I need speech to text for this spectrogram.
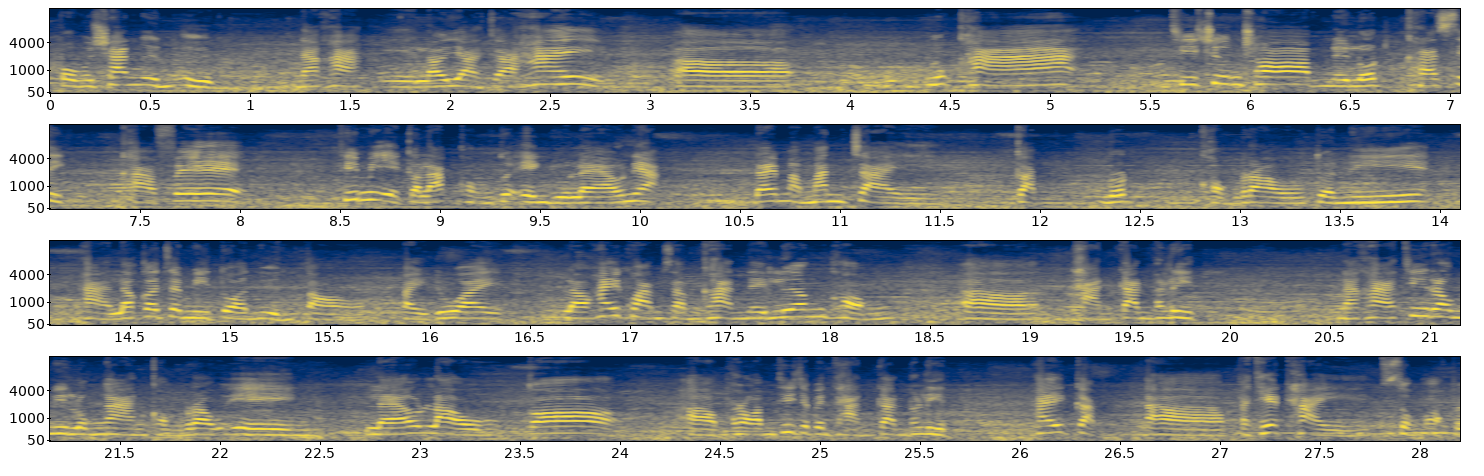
โปรโมชั่นอื่นๆนะคะ เราอยากจะให้ลูกค้าที่ชื่นชอบในรถคลาสสิกคาเฟ่ที่มีเอกลักษณ์ของตัวเองอยู่แล้วเนี่ยได้มามั่นใจกับรถของเราตัวนี้ค่ะแล้วก็จะมีตัวอื่นต่อไปด้วย เราให้ความสำคัญในเรื่องของอฐานการผลิตนะคะที่เรามีโรงงานของเราเอง แล้วเราก็พร้อมที่จะเป็นฐานการผลิตให้กับประเทศไทยส่งออกไป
